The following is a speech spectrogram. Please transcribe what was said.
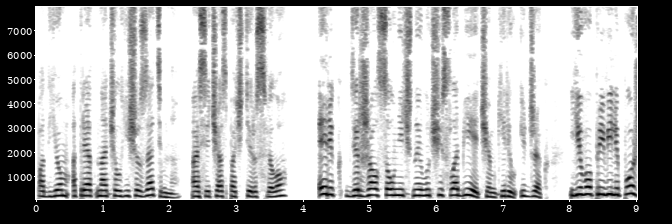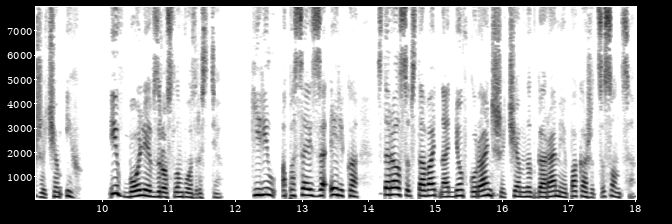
Подъем отряд начал еще затемно, а сейчас почти рассвело. Эрик держал солнечные лучи слабее, чем Кирилл и Джек. Его привили позже, чем их. И в более взрослом возрасте. Кирилл, опасаясь за Эрика, старался вставать на дневку раньше, чем над горами покажется солнце.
